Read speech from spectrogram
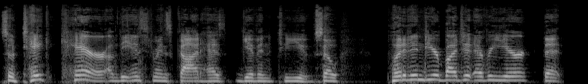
So take care of the instruments God has given to you. So put it into your budget every year that,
